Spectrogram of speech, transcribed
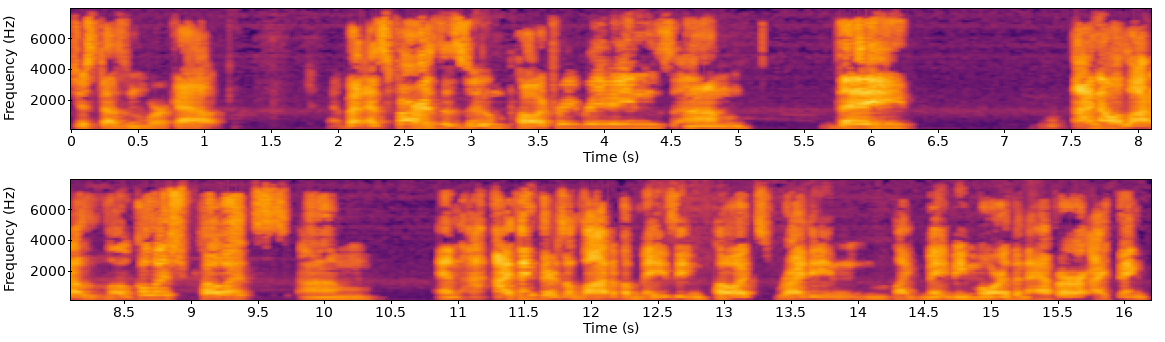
just doesn't work out. But as far as the Zoom poetry readings, um, they, I know a lot of localish poets, um, and I think there's a lot of amazing poets writing like maybe more than ever. I think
